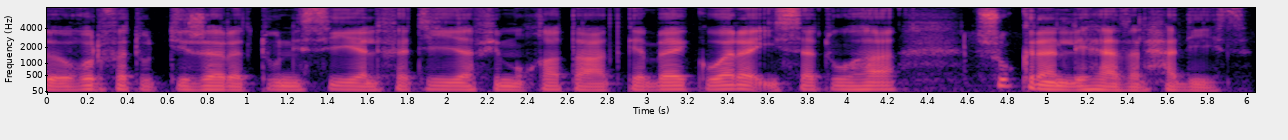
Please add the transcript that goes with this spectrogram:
غرفة التجارة التونسية الفتية في مقاطعة كيبيك ورئيستها شكرا لهذا الحديث.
